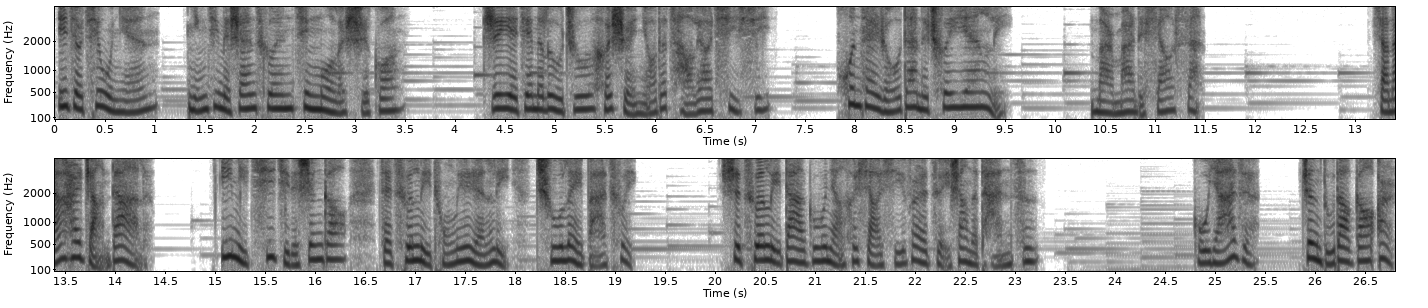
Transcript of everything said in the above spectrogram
一九七五年，宁静的山村静默了时光，枝叶间的露珠和水牛的草料气息，混在柔淡的炊烟里，慢慢的消散。小男孩长大了，一米七几的身高，在村里同龄人里出类拔萃。是村里大姑娘和小媳妇儿嘴上的谈资。古伢子正读到高二，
